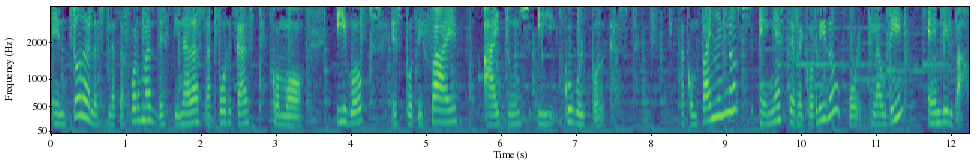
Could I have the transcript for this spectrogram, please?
en todas las plataformas destinadas a podcast como Evox, Spotify, iTunes y Google Podcast. Acompáñennos en este recorrido por Claudine en Bilbao.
